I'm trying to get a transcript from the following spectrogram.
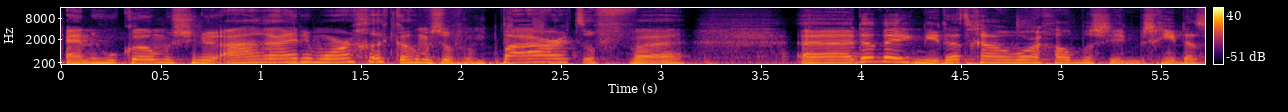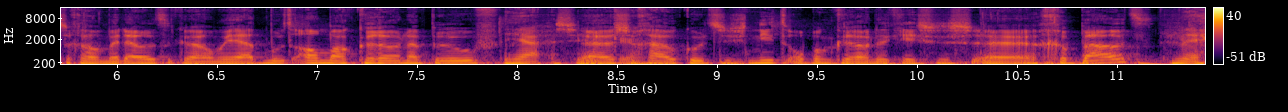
En hoe komen ze nu aanrijden morgen? Komen ze op een paard? Of, dat weet ik niet. Dat gaan we morgen allemaal zien. Misschien dat ze gewoon met de auto komen. Ja, het moet allemaal coronaproof. Ja, zeker. Eh Zo'n gouden koets is niet op een coronacrisis gebouwd. Nee.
